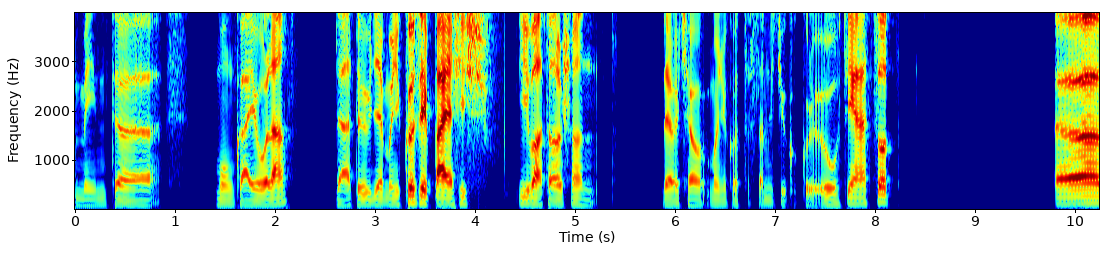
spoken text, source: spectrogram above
mint Moncayola. De hát ő ugye mondjuk középpályás is hivatalosan, de hogyha mondjuk ott azt említjük, akkor ő ott játszott. Ö,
